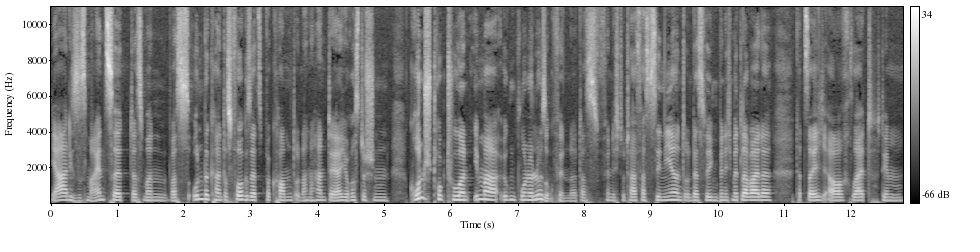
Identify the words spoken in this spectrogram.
ja, dieses Mindset, dass man was Unbekanntes vorgesetzt bekommt und anhand der juristischen Grundstrukturen immer irgendwo eine Lösung findet. Das finde ich total faszinierend und deswegen bin ich mittlerweile tatsächlich auch seit dem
